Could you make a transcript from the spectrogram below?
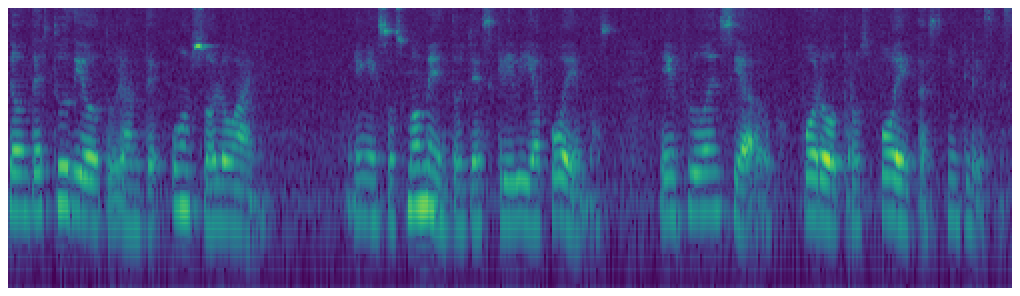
donde estudió durante un solo año. En esos momentos ya escribía poemas, influenciado por otros poetas ingleses.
